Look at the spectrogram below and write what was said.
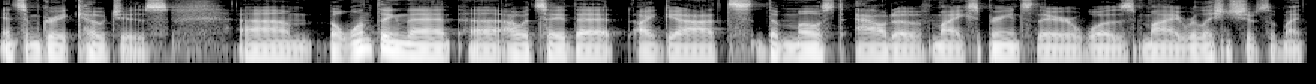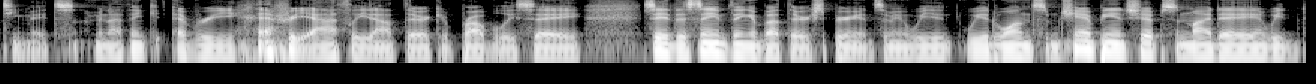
and some great coaches. Um, but one thing that uh, I would say that I got the most out of my experience there was my relationships with my teammates. I mean, I think every every athlete out there could probably say say the same thing about their experience. I mean, we we had won some championships in my day, and we'd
